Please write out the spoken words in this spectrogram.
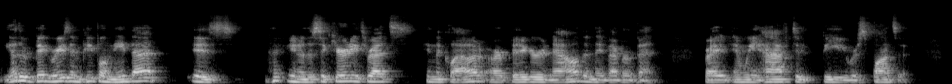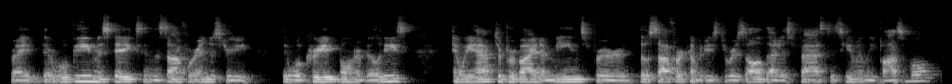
The other big reason people need that is, you know, the security threats in the cloud are bigger now than they've ever been, right? And we have to be responsive, right? There will be mistakes in the software industry that will create vulnerabilities and we have to provide a means for those software companies to resolve that as fast as humanly possible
